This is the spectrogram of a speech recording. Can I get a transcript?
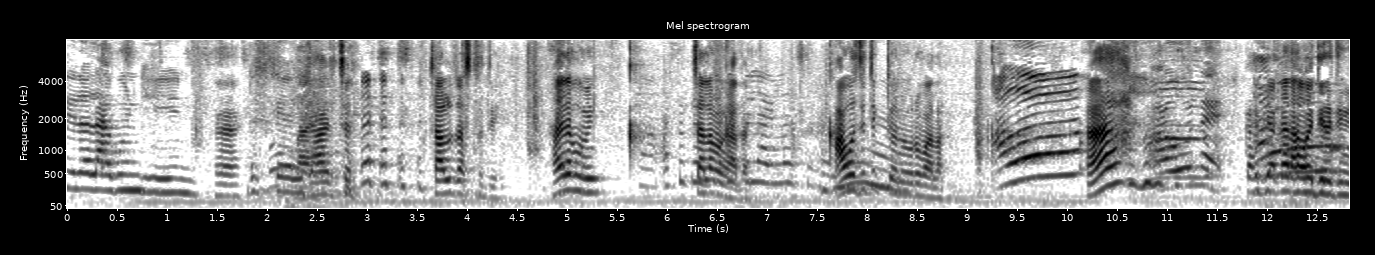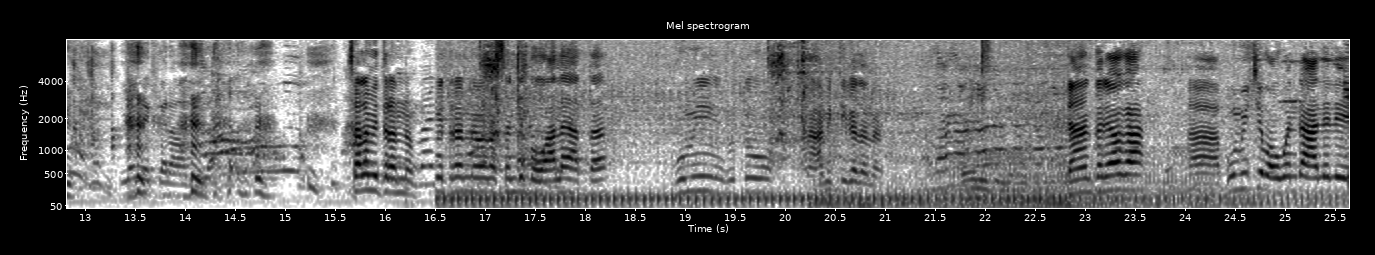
तिला लागून घेईन. हा. डसक्याला. जा, चल. चालूच असतं ते. हाय ना भूमी? चला मग आता. आवाज टिकतो ना रुबाला हा? काय बेकार आवाज दिला तिने. चला मित्रांनो. मित्रांनो बघा संदीप भाऊ आलाय आता. भूमी ऋतू आणि आम्ही तिघ जण. त्यानंतर बघा अं, भूमीचे भाऊबंद आलेले.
